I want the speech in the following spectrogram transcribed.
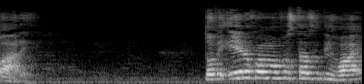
পারে। তবে এরকম অবস্থা যদি হয়,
